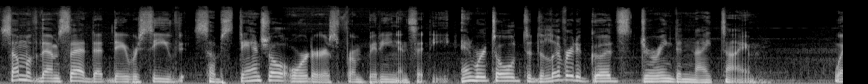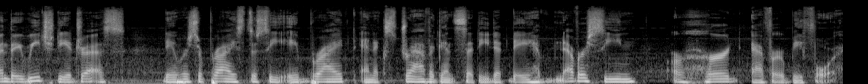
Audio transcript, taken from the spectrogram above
Some of them said that they received substantial orders from Biringan City and were told to deliver the goods during the nighttime. When they reached the address, they were surprised to see a bright and extravagant city that they have never seen or heard ever before.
